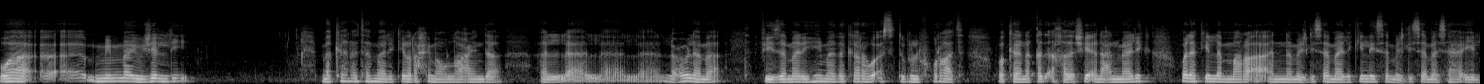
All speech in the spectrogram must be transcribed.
ومما يجلي مكانة مالك رحمه الله عند العلماء في زمانه ما ذكره أسد بن الفرات وكان قد أخذ شيئا عن مالك ولكن لما رأى أن مجلس مالك ليس مجلس مسائل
